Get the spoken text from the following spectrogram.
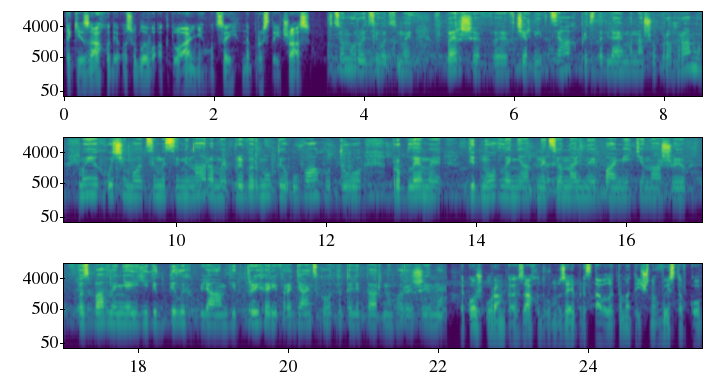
такі заходи особливо актуальні у цей непростий час. В цьому році, от ми вперше в, Чернівцях представляємо нашу програму. Ми хочемо цими семінарами привернути увагу до проблеми відновлення національної пам'яті нашої. Позбавлення її від білих плям, від тригерів радянського тоталітарного режиму. Також у рамках заходу в музеї представили тематичну виставку.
